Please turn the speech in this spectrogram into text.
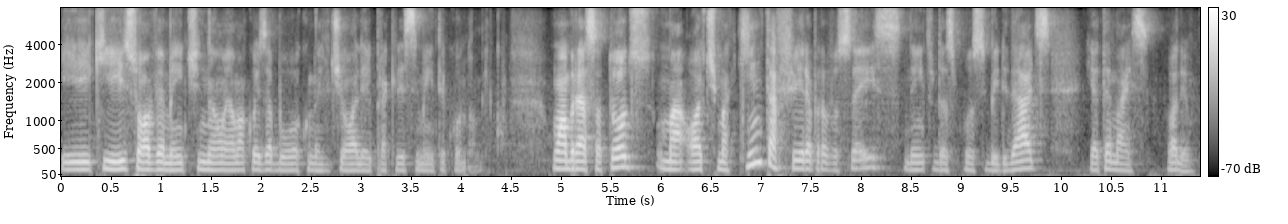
E que isso, obviamente, não é uma coisa boa quando a gente olha para crescimento econômico. Um abraço a todos, uma ótima quinta-feira para vocês, dentro das possibilidades, e até mais. Valeu!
